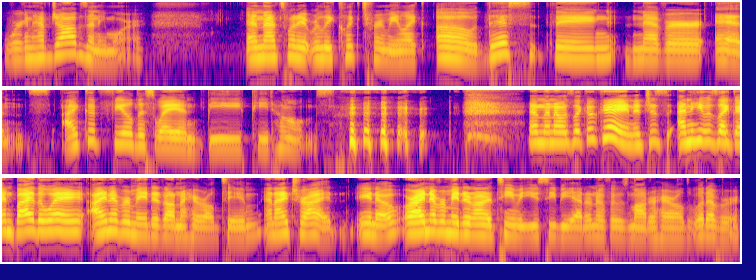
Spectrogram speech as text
we're going to have jobs anymore. And that's when it really clicked for me like, oh, this thing never ends. I could feel this way and be Pete Holmes. and then I was like, okay. And it just, and he was like, and by the way, I never made it on a Harold team. And I tried, you know, or I never made it on a team at UCB. I don't know if it was Maude or Harold, whatever.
